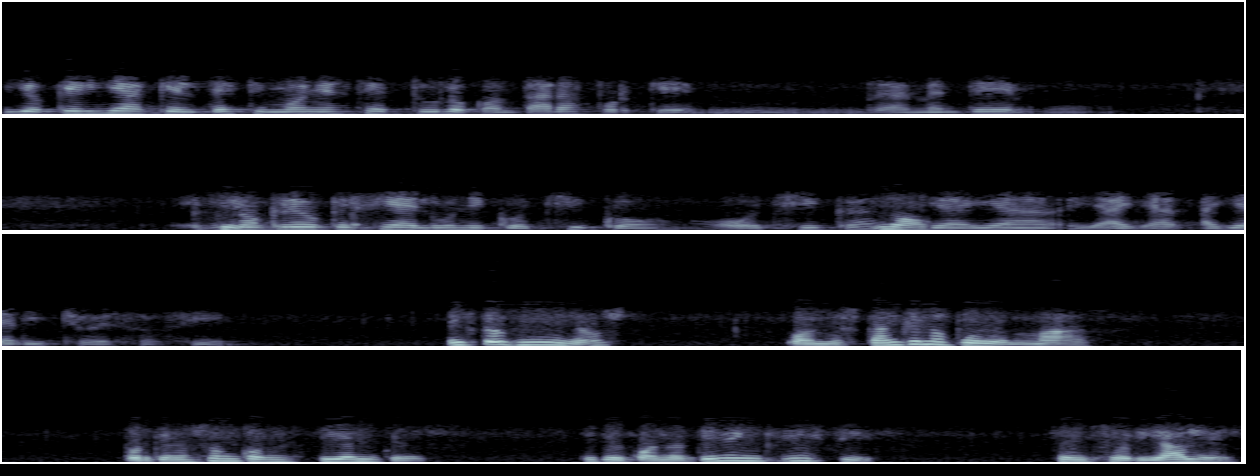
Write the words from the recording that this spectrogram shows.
Yo quería que el testimonio este tú lo contaras porque mm, realmente Sí. no creo que sea el único chico o chica No. que haya, haya, haya dicho eso, sí. Estos niños, cuando están que no pueden más, porque no son conscientes de que cuando tienen crisis sensoriales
